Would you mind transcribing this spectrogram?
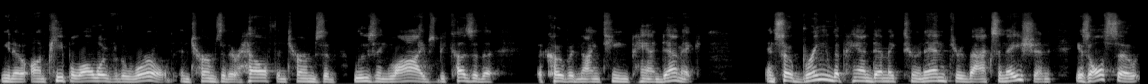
you know, on people all over the world in terms of their health, in terms of losing lives because of the, the COVID 19 pandemic. And so bringing the pandemic to an end through vaccination is also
